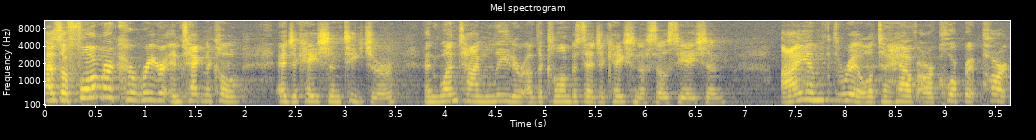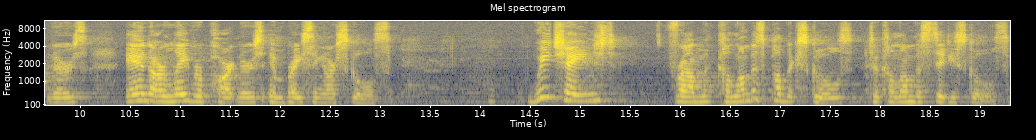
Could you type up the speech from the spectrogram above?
As a former career and technical education teacher and one-time leader of the Columbus Education Association, I am thrilled to have our corporate partners and our labor partners embracing our schools. We changed from Columbus Public Schools to Columbus City Schools.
